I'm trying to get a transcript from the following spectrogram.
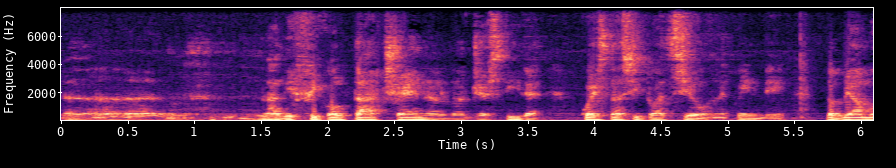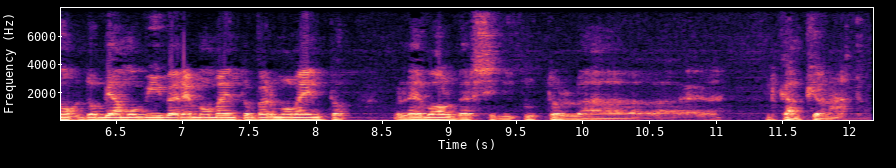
la difficoltà c'è nel gestire questa situazione, quindi dobbiamo, dobbiamo vivere momento per momento l'evolversi di tutto il, eh, il campionato.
